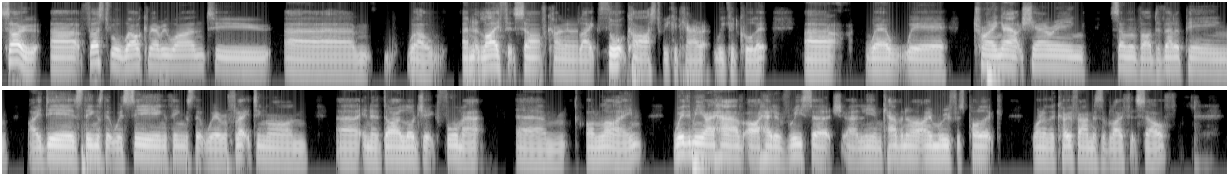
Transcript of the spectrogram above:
So, uh, first of all, welcome everyone to, um, well, and life itself, kind of like thoughtcast, we could we could call it, uh, where we're trying out, sharing some of our developing ideas, things that we're seeing, things that we're reflecting on uh, in a dialogic format um, online. With me, I have our head of research, uh, Liam Kavanagh. I'm Rufus Pollock, one of the co founders of Life Itself.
